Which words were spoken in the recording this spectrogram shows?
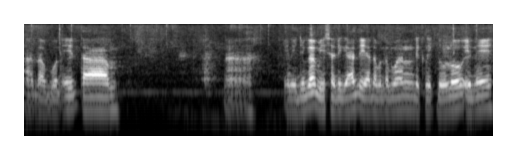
ataupun hitam. Nah ini juga bisa diganti ya teman-teman. Diklik dulu ini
